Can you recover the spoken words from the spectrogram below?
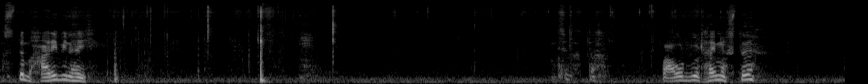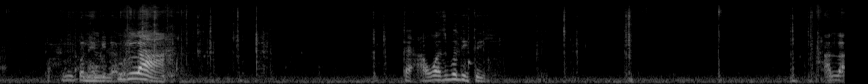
मस्त भारी बिल आहे. चला आता. पाऊट बीट आहे मस्त. पाणी पण आहे बिला कुर्ला. काय आवाज बघ येते आला.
